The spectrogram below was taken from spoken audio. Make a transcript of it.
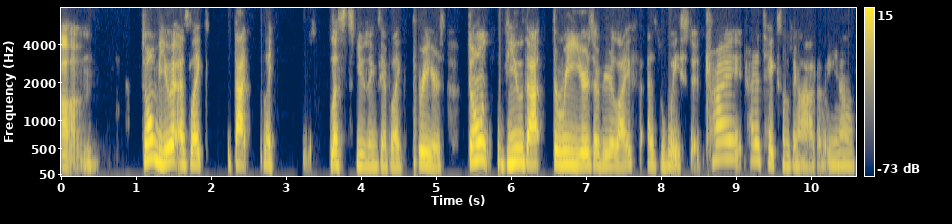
um Don't view it as like that, like let's use an example like three years. Don't view that three years of your life as wasted. Try try to take something out of it, you know?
